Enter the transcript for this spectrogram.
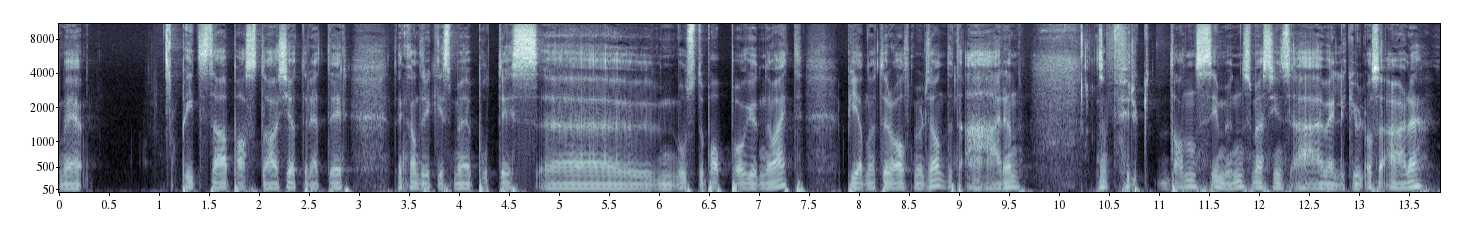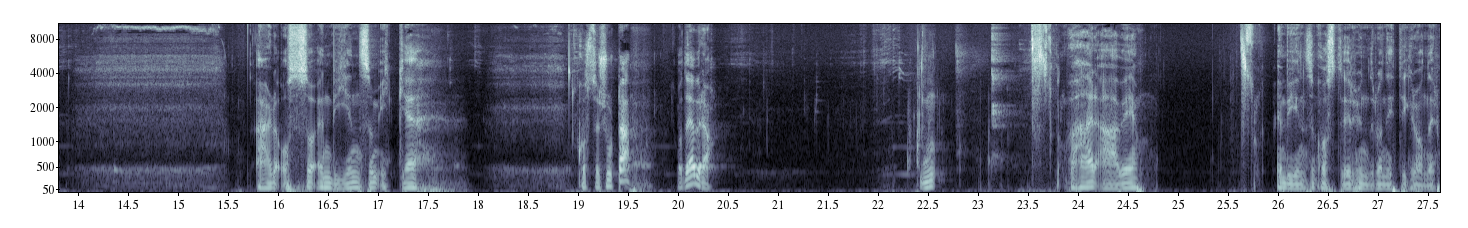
med pizza, pasta, kjøttretter. Den kan drikkes med pottis, uh, ostepop og gudene veit. Peanøtter og alt mulig sånt. Dette er en sånn fruktdans i munnen som jeg syns er veldig kul. Og så er det er det også en vin som ikke koster skjorta. Og det er bra. Mm. Og her er vi en vin som koster 190 kroner.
